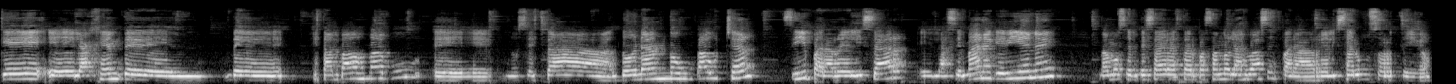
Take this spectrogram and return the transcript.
que eh, la gente de, Estampados Mapu eh, nos está donando un voucher ¿sí? Para realizar eh, la semana que viene, vamos a empezar a estar pasando las bases para realizar un sorteo.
